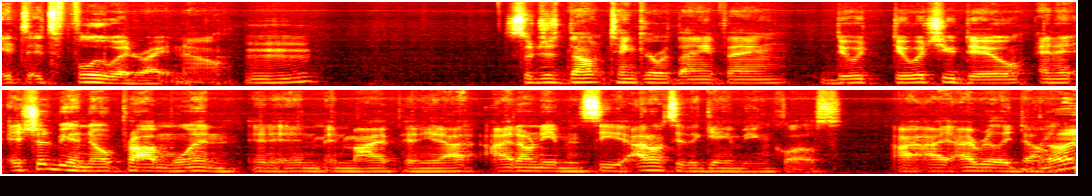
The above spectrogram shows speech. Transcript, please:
it's it's fluid right now. Mm-hmm. So just don't tinker with anything. Do it, do what you do, and it, it should be a no problem win. In, in, in my opinion, I, I don't even see I don't see the game being close. I, I, I really don't. Really?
